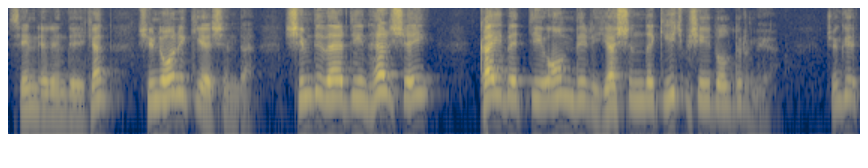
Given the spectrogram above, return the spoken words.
senin elindeyken. Şimdi 12 yaşında. Şimdi verdiğin her şey kaybettiği 11 yaşındaki hiçbir şeyi doldurmuyor. Çünkü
